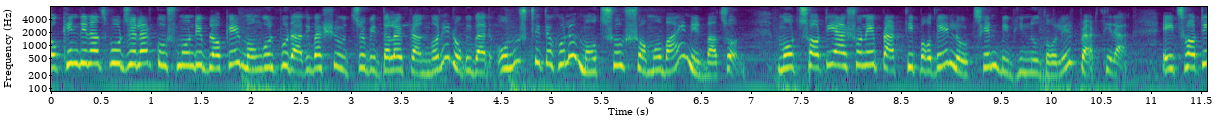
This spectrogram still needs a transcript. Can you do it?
দক্ষিণ দিনাজপুর জেলার কুশমন্ডি ব্লকের মঙ্গলপুর আদিবাসী উচ্চ বিদ্যালয় প্রাঙ্গণে রবিবার অনুষ্ঠিত হল মৎস্য সমবায় নির্বাচন। মোট ছটি আসনে প্রার্থী পদে লড়ছেন বিভিন্ন দলের প্রার্থীরা। এই ছটি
